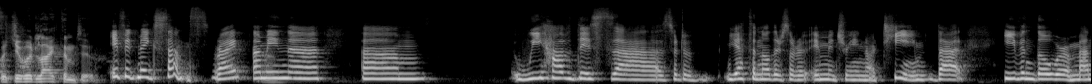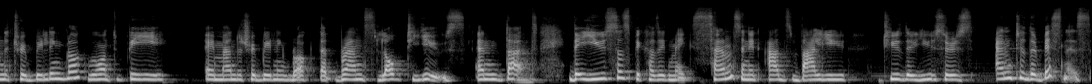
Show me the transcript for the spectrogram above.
but you would like them to. if it makes sense, right? I mean, uh, um, we have this uh, sort of yet another sort of imagery in our team that even though we're a mandatory building block, we want to be a mandatory building block that brands love to use and that mm. they use us because it makes sense and it adds value to their users and to their business.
